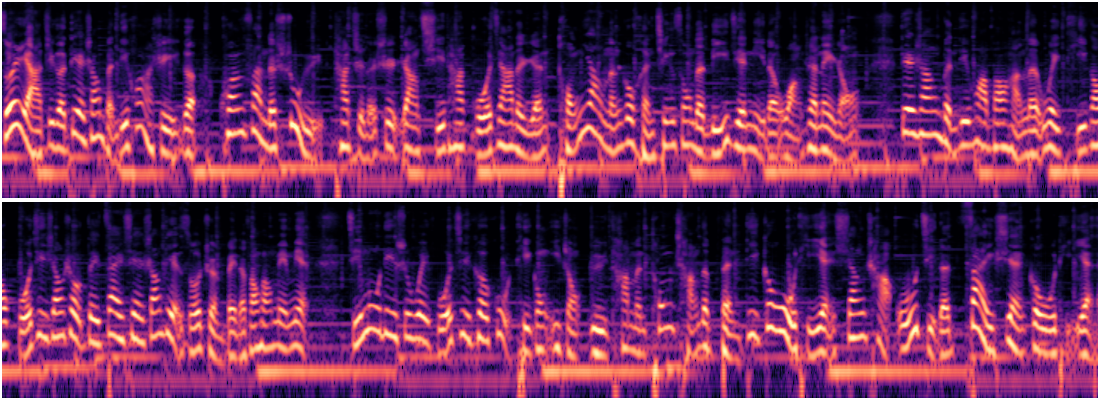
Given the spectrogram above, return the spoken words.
所以啊，这个电商本地化是一个宽泛的术语，它指的是让其他国家的人同样能够很轻松地理解你的网站内容。电商本地化包含了为提高国际销售对在线商店所准备的方方面面，其目的是为国际客户提供一种与他们通常的本地购物体验相差无几的在线购物体验。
